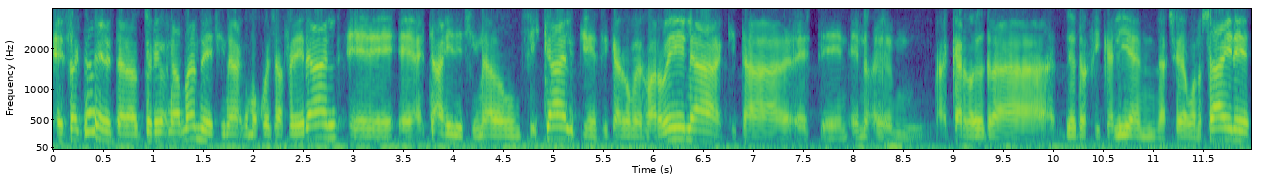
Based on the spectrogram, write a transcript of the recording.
Exactamente, está la doctora Iván Hernández designada como jueza federal, eh, eh, está ahí designado un fiscal, que es fiscal Gómez Barbela, que está este, a cargo de otra de otra fiscalía en la ciudad de Buenos Aires,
